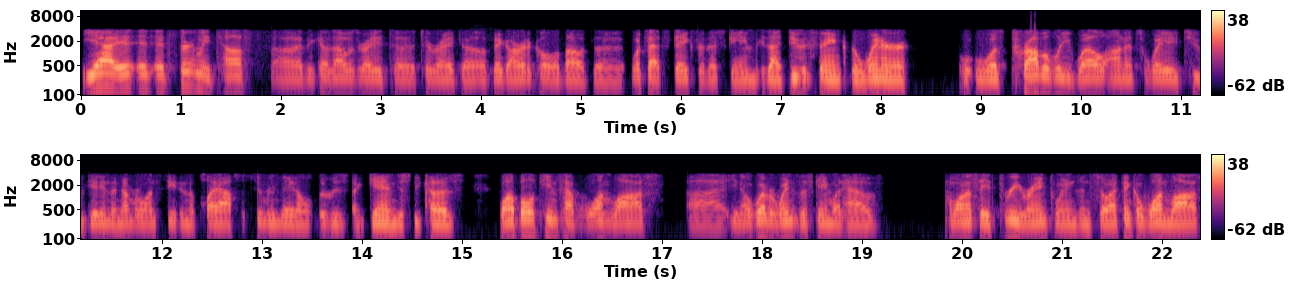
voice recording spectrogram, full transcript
Yeah, it, it, it's certainly tough uh, because I was ready to to write a big article about the what's at stake for this game because I do think the winner was probably well on its way to getting the number one seed in the playoffs, assuming they don't lose again. Just because while both teams have one loss, uh, you know whoever wins this game would have I want to say three ranked wins, and so I think a one loss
